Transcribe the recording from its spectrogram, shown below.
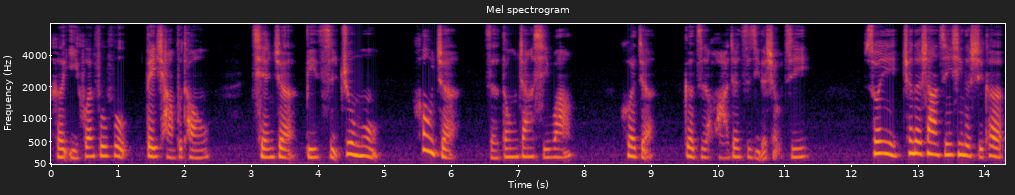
和已婚夫妇非常不同？前者彼此注目，后者则东张西望，或者各自划着自己的手机。所以，称得上精心的时刻，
